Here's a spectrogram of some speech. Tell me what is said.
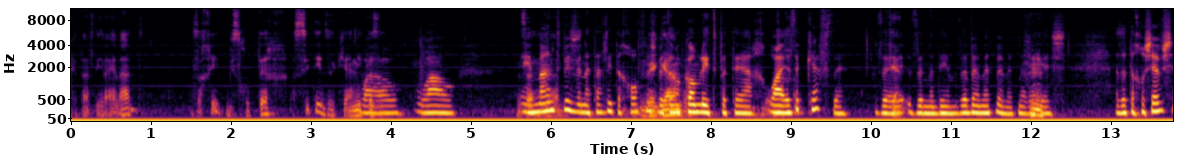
כתבתי לה, אילת, זכית, בזכותך עשיתי את זה, כי אני וואו, כזה. וואו, וואו. האמנת בי ונתת לי את החופש ואת המקום להתפתח. וואי, איזה כיף זה. זה, כן. זה מדהים, זה באמת באמת מרגש. אז אתה חושב ש...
